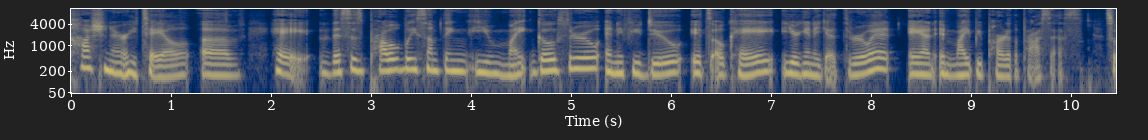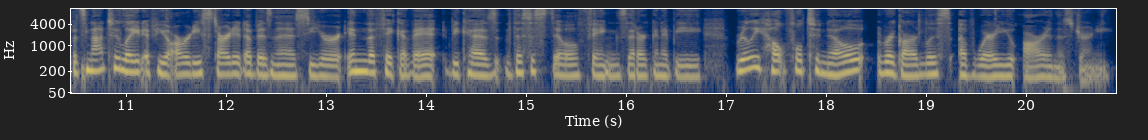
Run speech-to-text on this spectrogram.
cautionary tale of, Hey, this is probably something you might go through. And if you do, it's okay. You're going to get through it and it might be part of the process. So it's not too late if you already started a business, you're in the thick of it because this is still things that are going to be really helpful to know regardless of where you are in this journey.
